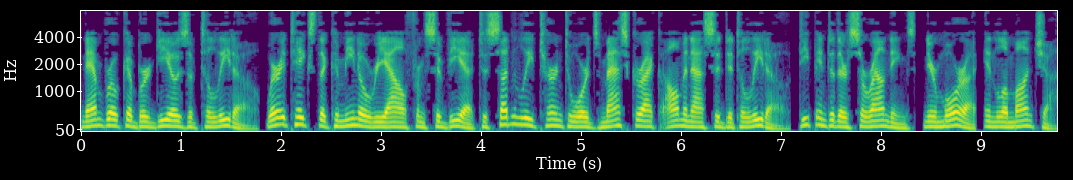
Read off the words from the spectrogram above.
Nambroca Burguillos of Toledo, where it takes the Camino Real from Sevilla to suddenly turn towards Mascaraque Almonacid de Toledo, deep into their surroundings, near Mora, in La Mancha.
